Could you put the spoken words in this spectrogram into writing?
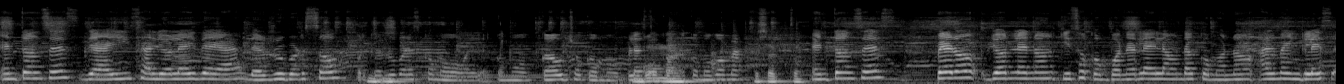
Entonces de ahí salió la idea del rubber soul, porque el rubber es como, como caucho, como plástico, Goma. como goma. Exacto. Entonces, pero John Lennon quiso componerle ahí la onda como no, alma inglesa.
